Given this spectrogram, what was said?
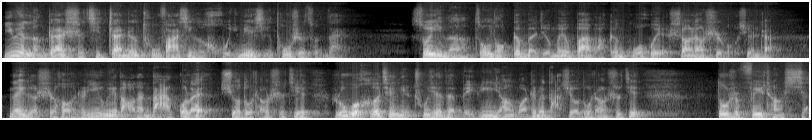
因为冷战时期战争突发性和毁灭性同时存在，所以呢，总统根本就没有办法跟国会商量是否宣战。那个时候，这英美导弹打过来需要多长时间？如果核潜艇出现在北冰洋，往这边打需要多长时间？都是非常狭，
